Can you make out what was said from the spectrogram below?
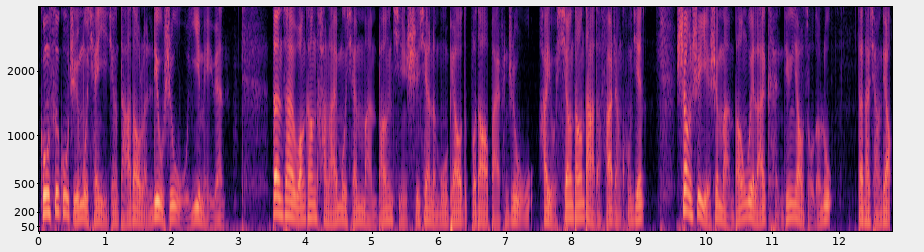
公司估值目前已经达到了六十五亿美元。但在王刚看来，目前满帮仅实现了目标的不到百分之五，还有相当大的发展空间。上市也是满帮未来肯定要走的路。但他强调，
